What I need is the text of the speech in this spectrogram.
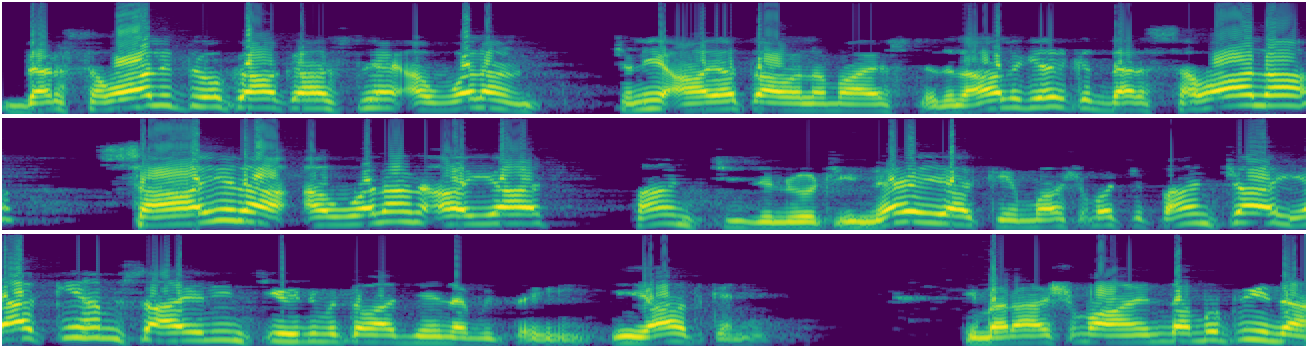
در سوال تو کہا کہ اس نے اولا چنی آیت علماء استدلال گئے کہ در سوالا سائلہ اولا آیات پانچ چیز لوٹی، نئے یا کہ معاشمہ چھ پانچا یا کہ ہم سائلین چیز متوجہ نبی تگی یہ یاد کنی یہ برای شما آئندہ مپیدہ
